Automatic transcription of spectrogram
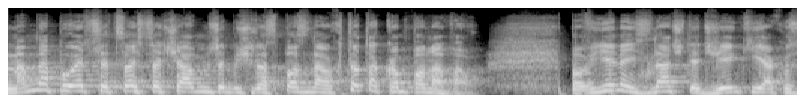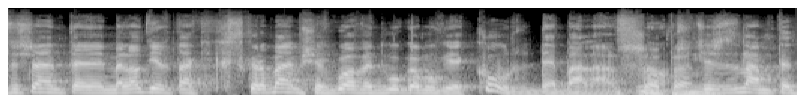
Mam na półeczce coś, co chciałbym, żebyś rozpoznał, kto to komponował. Powinieneś znać te dźwięki, jak usłyszałem te melodie, to tak skrobałem się w głowę długo, mówię, kurde balans. No, przecież znam ten,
